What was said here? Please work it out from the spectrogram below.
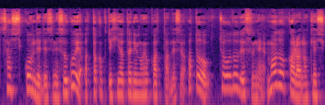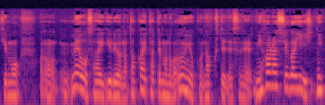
差し込んでですねすごい暖かくて日当たりも良かったんですよ。あとちょうどですね窓からの景色もあの目を遮るような高い建物が運良くなくてですね見晴らしがいい日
